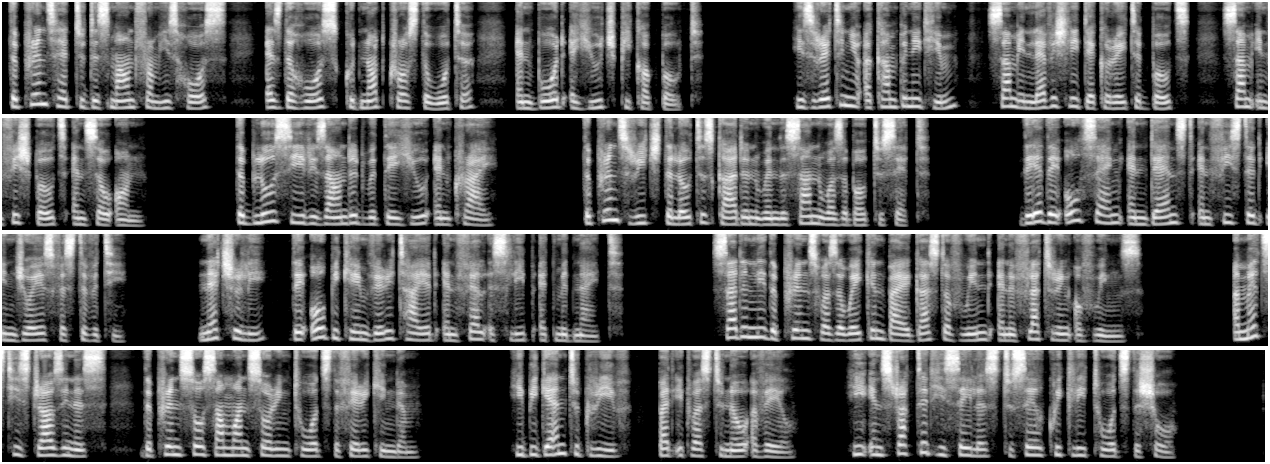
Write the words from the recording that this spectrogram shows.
The prince had to dismount from his horse, as the horse could not cross the water, and board a huge peacock boat. His retinue accompanied him, some in lavishly decorated boats, some in fish boats, and so on. The blue sea resounded with their hue and cry. The prince reached the lotus garden when the sun was about to set. There they all sang and danced and feasted in joyous festivity. Naturally, they all became very tired and fell asleep at midnight. Suddenly the prince was awakened by a gust of wind and a fluttering of wings. Amidst his drowsiness, the prince saw someone soaring towards the fairy kingdom. He began to grieve, but it was to no avail. He instructed his sailors to sail quickly towards the shore.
